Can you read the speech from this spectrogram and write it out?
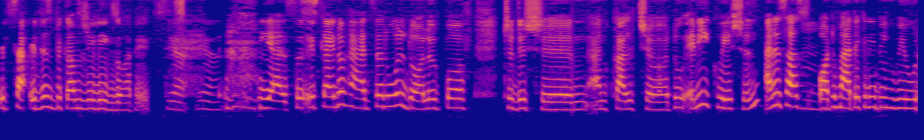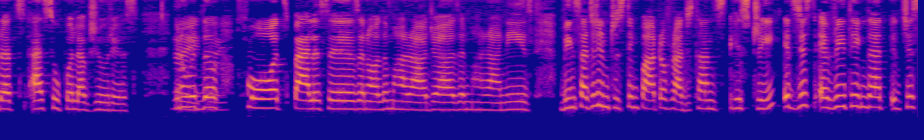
it's it just becomes really exotic. Yeah, yeah, yeah. So it kind of adds that whole dollop of tradition and culture to any equation, and it's as mm. automatically being viewed as as super luxurious you know, with the right. forts, palaces, and all the Maharajas and Maharanis being such an interesting part of Rajasthan's history. It's just everything that it just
